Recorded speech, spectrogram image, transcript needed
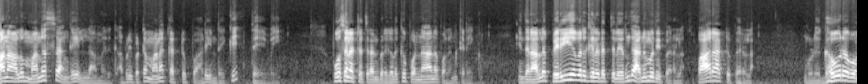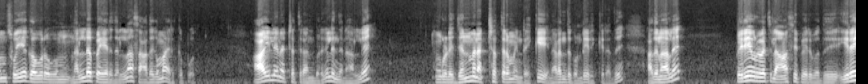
ஆனாலும் மனசு அங்கே இல்லாமல் இருக்குது அப்படிப்பட்ட மனக்கட்டுப்பாடு இன்றைக்கு தேவை. பூச நட்சத்திர அன்பர்களுக்கு பொன்னான பலன் கிடைக்கும். இந்த நாளில் பெரியவர்களிடத்திலிருந்து அனுமதி பெறலாம் பாராட்டு பெறலாம். உங்களுடைய கௌரவம் சுய கௌரவம் நல்ல பெயர் இதெல்லாம் சாதகமாக இருக்க போகுது. ஆயில நட்சத்திர அன்பர்கள் இந்த நாளில் உங்களுடைய ஜென்ம நட்சத்திரம் இன்றைக்கு நடந்து கொண்டு இருக்கிறது. அதனால் பெரியவர்களிடத்தில் ஆசை பெறுவது இறை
